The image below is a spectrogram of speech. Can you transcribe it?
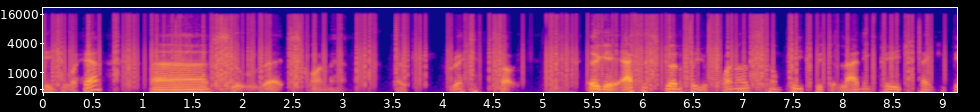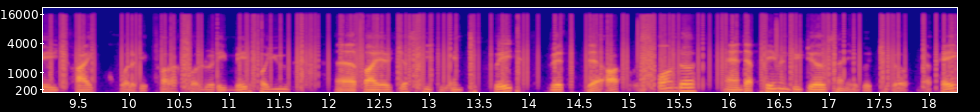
niche over here. Uh, so it's gone, man. Okay, great. Sorry. Okay, access done for your funnels, complete with landing page, thank you page, high quality products already made for you. Uh, buyer just need to integrate with their autoresponder and their payment details and you're good to go. Okay.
